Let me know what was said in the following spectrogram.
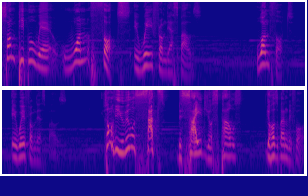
some people were one thought away from their spouse. One thought away from their spouse. Some of you, you've even sat beside your spouse, your husband before.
